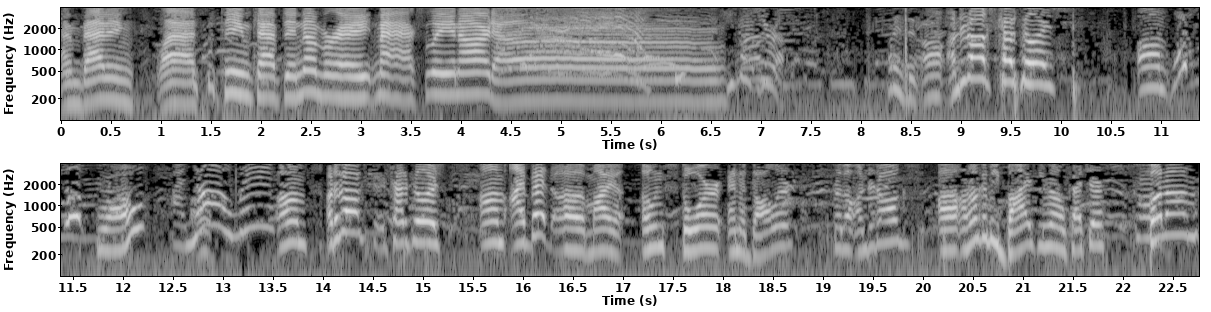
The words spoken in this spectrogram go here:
i'm batting last, team captain number eight, Max Leonardo. He's my hero. What is it? Uh, underdogs, caterpillars. Um, what's up, bro? I know, man. Um, underdogs, caterpillars. Um, I bet uh my own store and a dollar for the underdogs. Uh, I'm not gonna be biased, even though I'm catcher. But um,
